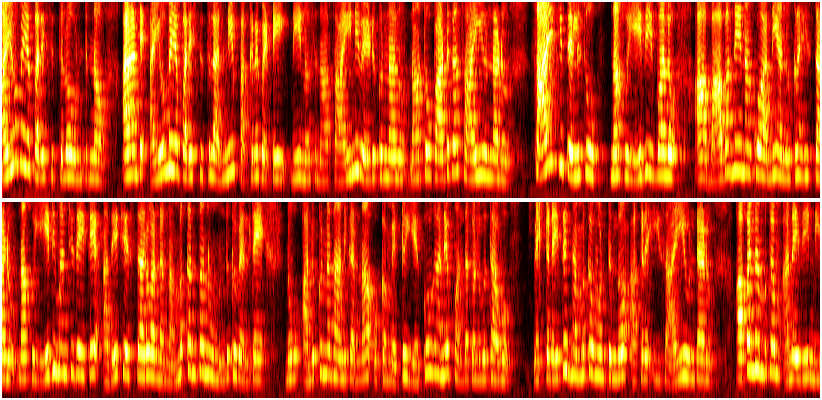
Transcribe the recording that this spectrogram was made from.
అయోమయ పరిస్థితిలో ఉంటున్నావు. అలాంటి అయోమయ పరిస్థితులు అన్నీ పక్కన పెట్టి నేను నా సాయిని వేడుకున్నాను. నాతో పాటుగా సాయి ఉన్నాడు. సాయికి తెలుసు నాకు ఏది ఇవ్వాలో. ఆ బాబానే నాకు అన్నీ అనుగ్రహిస్తాడు. నాకు ఏది మంచిదైతే అదే చేస్తారు అన్న నమ్మకంతో నువ్వు ముందుకు వెళ్తే నువ్వు అనుకున్న దానికన్నా ఒక మెట్టు ఎక్కువగానే పొందగలుగుతావు. ఎక్కడైతే నమ్మకం ఉంటుందో అక్కడ ఈ సాయి ఉంటాడు. అపనమ్మకం అనేది నీ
